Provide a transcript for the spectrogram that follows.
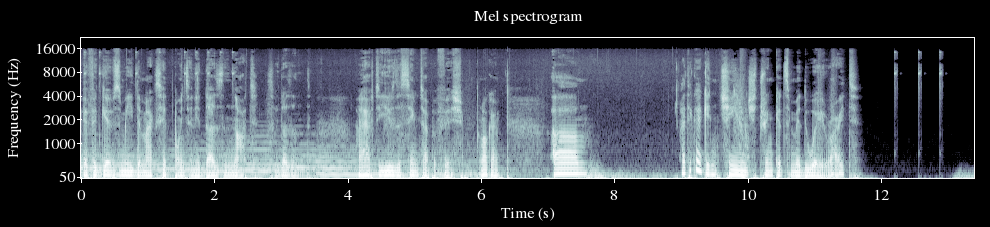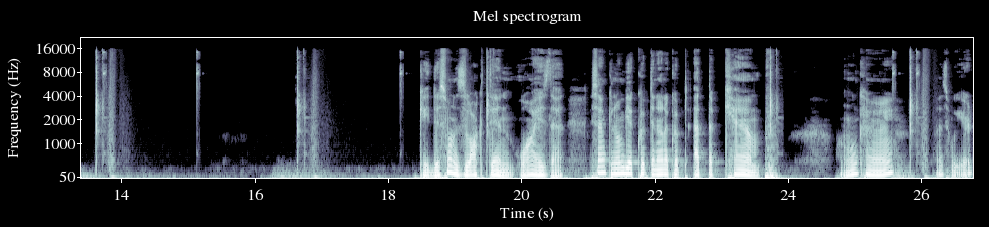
if it gives me the max hit points and it does not. So it doesn't. I have to use the same type of fish. Okay. Um, I think I can change trinkets midway, right? Okay, this one is locked in. Why is that? This item can only be equipped and unequipped at the camp. Okay, that's weird.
